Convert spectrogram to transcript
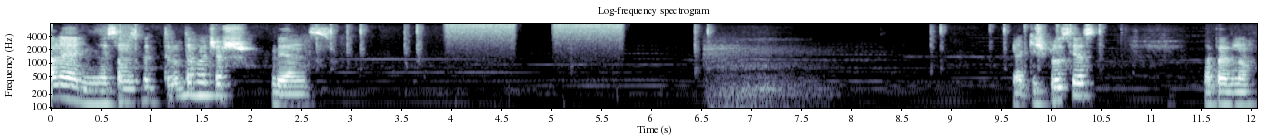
Ale nie są zbyt trudne chociaż, więc... Jakiś plus jest? Na pewno.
